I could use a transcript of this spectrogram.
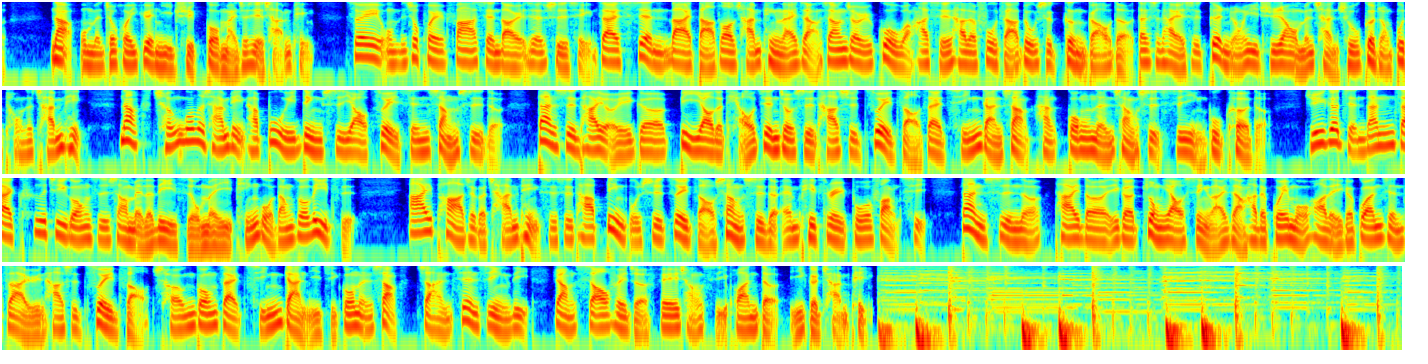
那我们就会愿意去购买这些产品。所以我们就会发现到一件事情，在现代打造产品来讲，相较于过往，它其实它的复杂度是更高的，但是它也是更容易去让我们产出各种不同的产品。那成功的产品，它不一定是要最先上市的，但是它有一个必要的条件，就是它是最早在情感上和功能上是吸引顾客的。举一个简单在科技公司上面的例子，我们以苹果当做例子。，iPad 这个产品其实它并不是最早上市的 MP3 播放器，但是呢，它的一个重要性来讲，它的规模化的一个关键在于它是最早成功在情感以及功能上展现吸引力，让消费者非常喜欢的一个产品。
